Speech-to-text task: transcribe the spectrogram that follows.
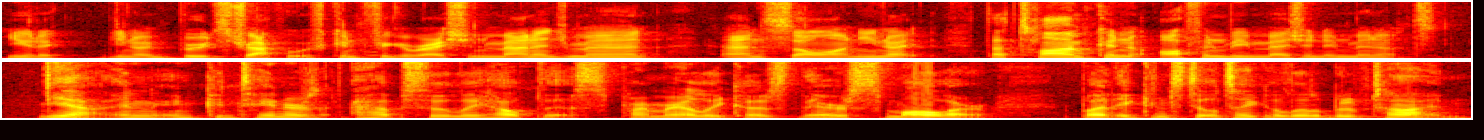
you got to, you know, bootstrap it with configuration management and so on. You know, that time can often be measured in minutes. Yeah, and, and containers absolutely help this, primarily because they're smaller, but it can still take a little bit of time.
